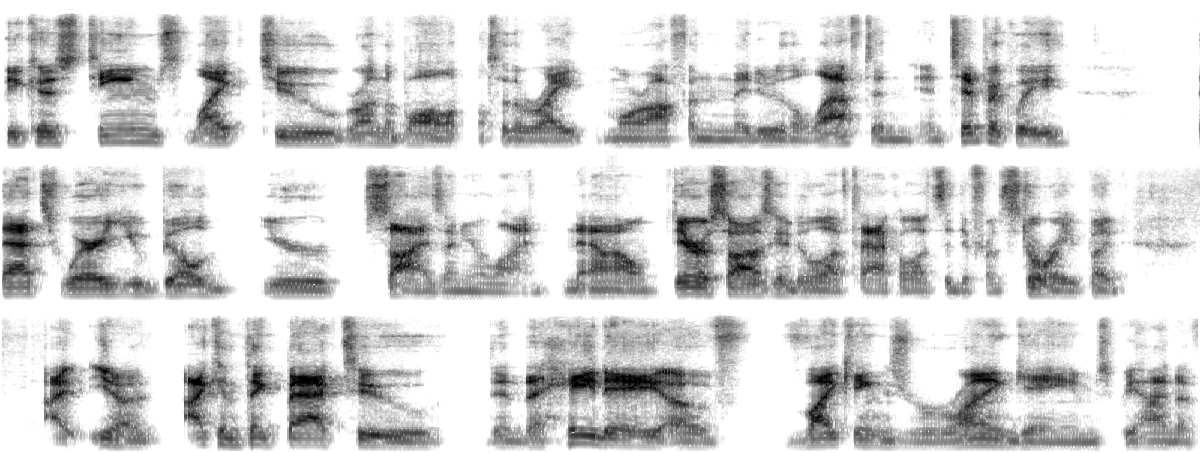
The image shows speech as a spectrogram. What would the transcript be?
because teams like to run the ball to the right more often than they do to the left. And, and typically, that's where you build your size on your line. Now, Darrisaw is going to be the left tackle. That's a different story. But I, you know, I can think back to the, the heyday of Vikings running games behind a,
